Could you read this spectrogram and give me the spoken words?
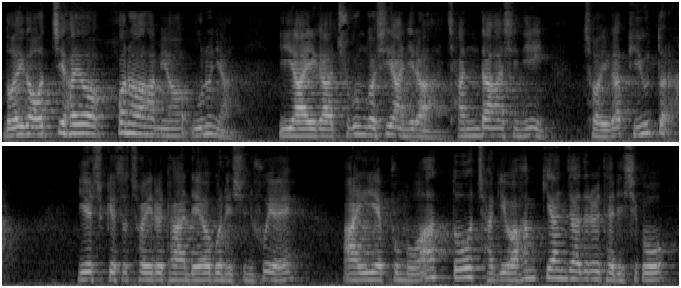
너희가 어찌하여 헌화하며 우느냐? 이 아이가 죽은 것이 아니라 잔다 하시니 저희가 비웃더라 예수께서 저희를 다 내어 보내신 후에 아이의 부모와 또 자기와 함께한 자들을 데리시고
